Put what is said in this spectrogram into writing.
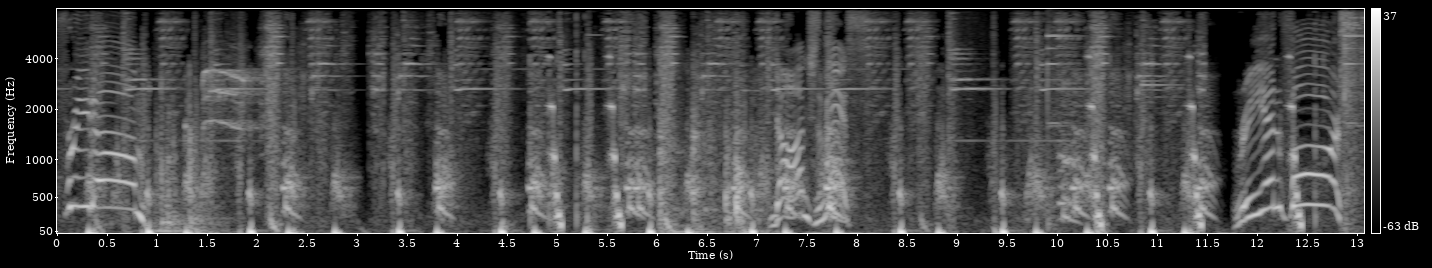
Freedom! Dodge this! Reinforce!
